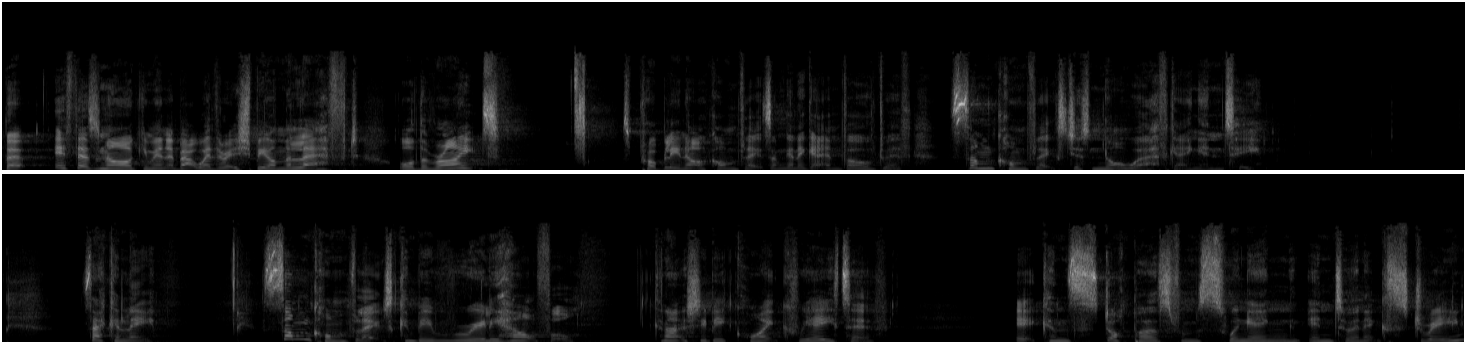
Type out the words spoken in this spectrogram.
But if there's an argument about whether it should be on the left or the right, it's probably not a conflict I'm going to get involved with. Some conflicts just not worth getting into. Secondly, some conflict can be really helpful, can actually be quite creative. It can stop us from swinging into an extreme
